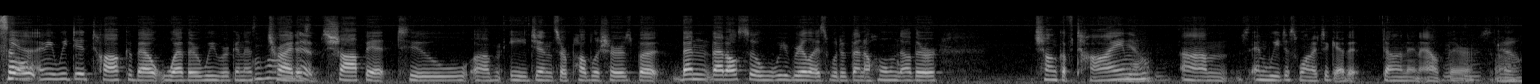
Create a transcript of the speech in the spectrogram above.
So yeah, I mean, we did talk about whether we were going to Mhm, try to shop it to um, agents or publishers, but then that also we realized would have been a whole nother chunk of time, um, and we just wanted to get it done and out there. So. Yeah.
